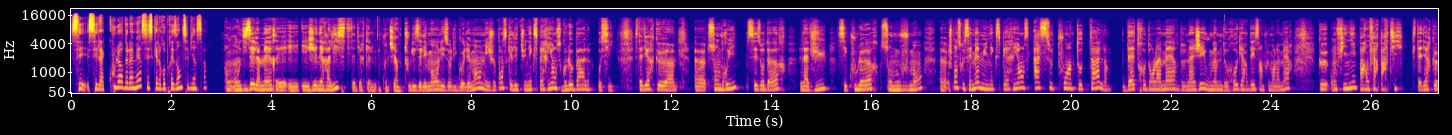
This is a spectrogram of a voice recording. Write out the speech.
c'est la couleur de la mer, c'est ce qu'elle représente, c'est bien ça? On, disait la mer est, généraliste, c'est-à-dire qu'elle contient tous les éléments, les oligo-éléments, mais je pense qu'elle est une expérience globale aussi. C'est-à-dire que euh, euh, son bruit, ses odeurs, la vue, ses couleurs, son mouvement, euh, je pense que c'est même une expérience à ce point totale d'être dans la mer, de nager ou même de regarder simplement la mer, que on finit par en faire partie. C'est-à-dire que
